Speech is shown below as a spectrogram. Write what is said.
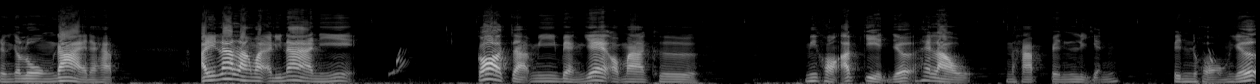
ถึงจะลงได้นะครับอารีนารางวัลอารีนาอันนี้ ก็จะมีแบ่งแยกออกมาคือ มีของอัปเกรดเยอะให้เรานะครับ เป็นเหรียญเป็นของเยอะ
